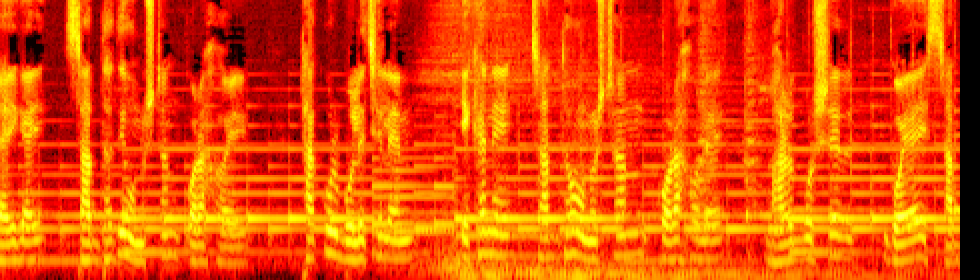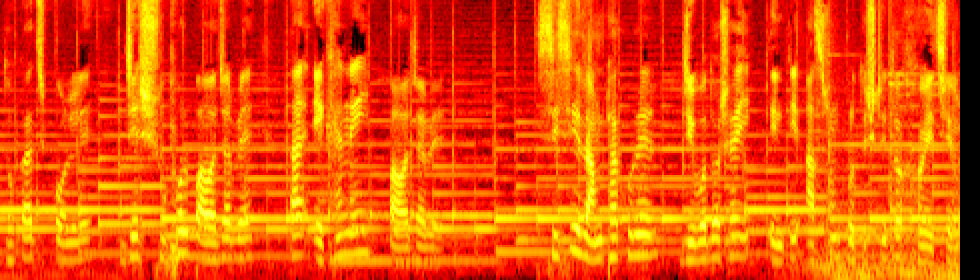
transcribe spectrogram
জায়গায় শ্রাদ্ধাদি অনুষ্ঠান করা হয়। ঠাকুর বলেছিলেন, এখানে শ্রাদ্ধ অনুষ্ঠান করা হলে ভারতবর্ষের গয়ায় শ্রাদ্ধ কাজ করলে যে সুফল পাওয়া যাবে তা এখানেই পাওয়া যাবে। শ্রী রাম ঠাকুরের জীবদশায় তিনটি আশ্রম প্রতিষ্ঠিত হয়েছিল।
